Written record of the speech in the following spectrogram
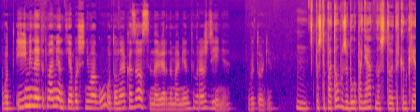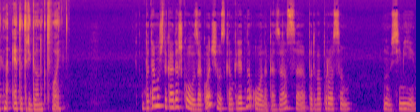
Вот и именно этот момент я больше не могу, вот он и оказался, наверное, моментом рождения в итоге. Потому что потом уже было понятно, что это конкретно этот ребенок твой. Потому что когда школа закончилась, конкретно он оказался под вопросом ну, семьи.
